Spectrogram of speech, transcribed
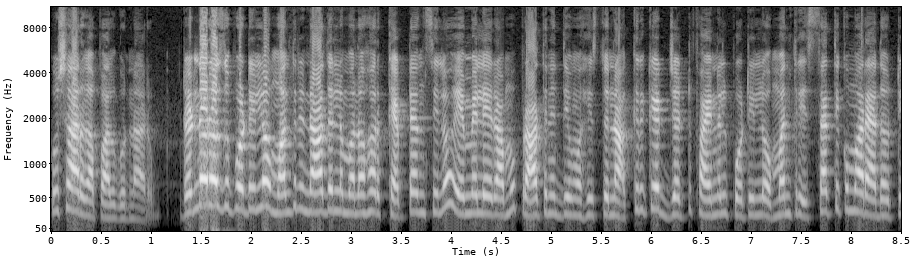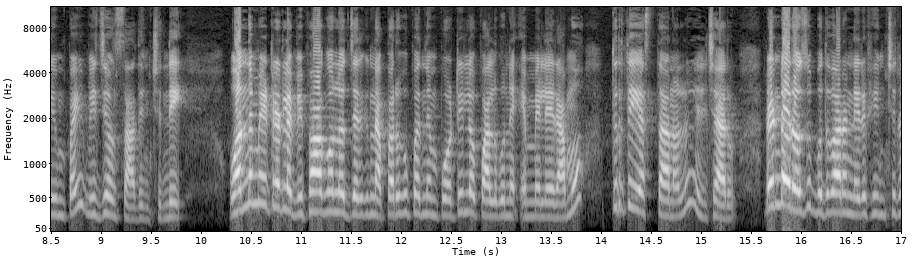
హుషారుగా పాల్గొన్నారు. రెండో రోజు పోటీల్లో మంత్రి నాదెండ్ల మనోహర్ కెప్టెన్సీలో ఎమ్మెల్యే రాము ప్రాతినిధ్యం వహిస్తున్న క్రికెట్ జట్టు ఫైనల్ పోటీల్లో మంత్రి సత్యకుమార్ యాదవ్ టీంపై విజయం సాధించింది. వంద మీటర్ల విభాగంలో జరిగిన పరుగు పందెం పోటీలో పాల్గొన్న ఎమ్మెల్యే రాము తృతీయ స్థానంలో నిలిచారు. రెండో రోజు బుధవారం నిర్వహించిన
